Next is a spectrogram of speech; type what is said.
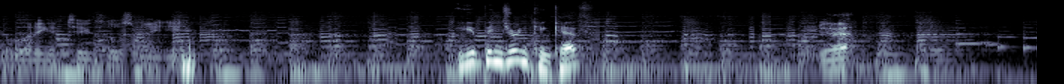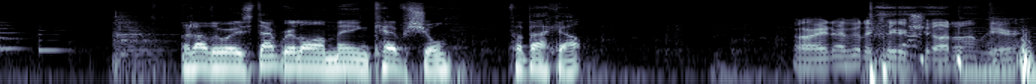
Don't want to get too close, matey. You've been drinking, Kev? Yeah. In other words, don't rely on me and Kev, for backup. Alright, I've got a clear shot on him here.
